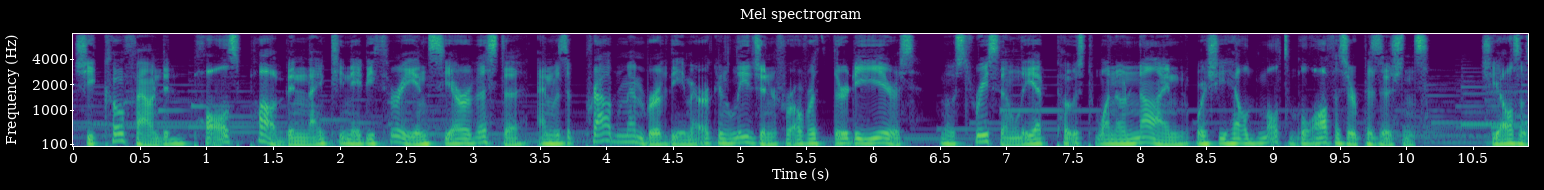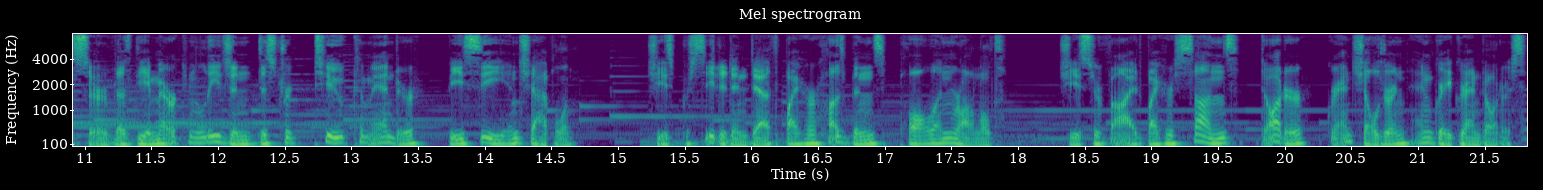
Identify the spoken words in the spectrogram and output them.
She co founded Paul's Pub in 1983 in Sierra Vista and was a proud member of the American Legion for over 30 years, most recently at Post 109, where she held multiple officer positions. She also served as the American Legion District 2 Commander, BC, and Chaplain. She is preceded in death by her husbands, Paul and Ronald. She is survived by her sons, daughter, grandchildren, and great granddaughters.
